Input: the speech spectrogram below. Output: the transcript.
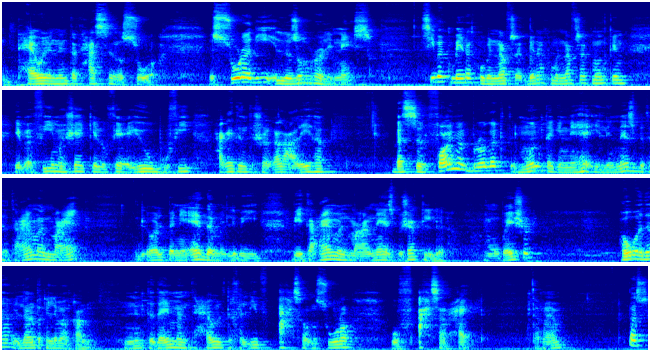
بتحاول إن أنت تحسن الصورة. الصورة دي اللي ظاهرة للناس. سيبك بينك وبين نفسك. بينك وبين نفسك ممكن يبقى في مشاكل وفي عيوب وفي حاجات أنت شغال عليها. بس ال final product المنتج النهائي اللي الناس بتتعامل معاه اللي هو البني آدم اللي بي بيتعامل مع الناس بشكل مباشر هو ده اللي أنا بكلمك عنه. ان انت دايما تحاول تخليه في أحسن صورة وفي أحسن حال تمام؟ بس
